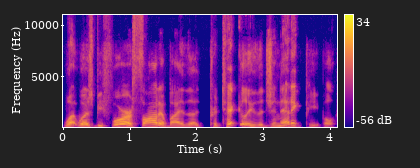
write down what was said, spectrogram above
what was before thought of by the particularly the genetic people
